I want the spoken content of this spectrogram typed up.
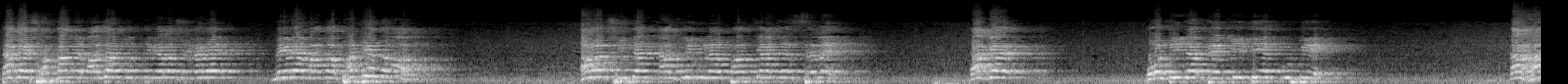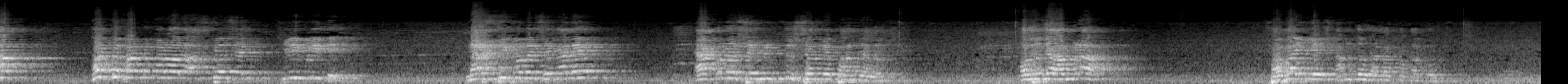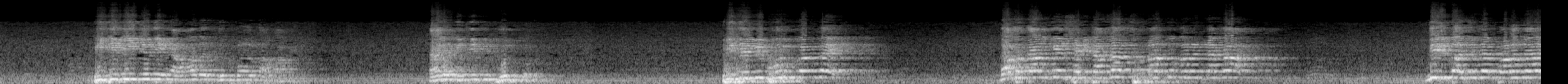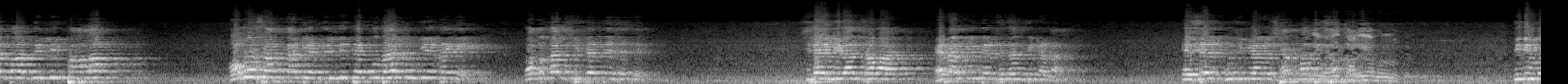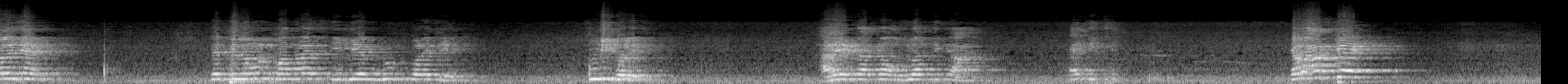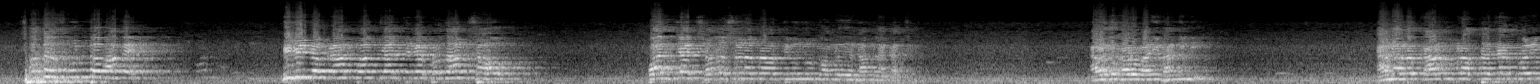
তাকে সকালে বাজার করতে গেল সেখানে মেরে মাথা ফাটিয়ে দেওয়া আমার শীতের কাজলিগুলার পঞ্চায়েতের ছেলে তাকে বডিটা বেঁকি দিয়ে কুপিয়ে তার হাত খন্ড খন্ড করা হলো। আজকেও সে শিলিগুড়িতে। নার্সিং হোমে সেখানে এখনও সে মৃত্যুর সঙ্গে পাঞ্জা লড়ছে অথচ আমরা সবাইকে শান্ত থাকার কথা বলছি। বিজেপি যদি আমাদের দুর্বলতা ভাবে, তাহলে বিজেপি ভুল করবে। বিজেপি ভুল করবে সেই টাকা সোনার দোকানের টাকা। নির্বাচনে পরাজয়ের পর দিল্লি পালাম অবসান কাটিয়ে দিল্লিতে কোথায় লুকিয়ে থেকে? গতকাল এসেছে? বিধানসভায় এসেছেন তিনারা এসে কুচবিহারের সাংবাদিক তিনি বলেছেন যে তৃণমূল কংগ্রেস ইভিএম লুট করেছে চুরি করেছে। হারের তো অজুহাত দিতে তাই দিচ্ছে। এবং আজকে স্বতঃস্ফূর্ত ভাবে বিভিন্ন গ্রাম পঞ্চায়েত থেকে প্রধান সহ পঞ্চায়েত সদস্যরা তারা তৃণমূল কংগ্রেসের নাম লেখাচ্ছে। আমরা তো কারও বাড়ি ভাঙিনি। আমরা তো কারোর উপর অত্যাচার করি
